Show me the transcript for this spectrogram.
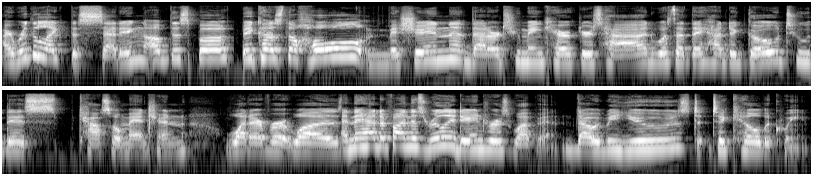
I really liked the setting of this book because the whole mission that our two main characters had was that they had to go to this castle mansion, whatever it was, and they had to find this really dangerous weapon that would be used to kill the queen.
